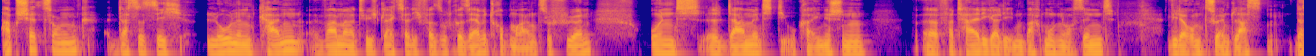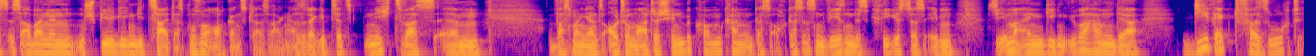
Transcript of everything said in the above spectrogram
Abschätzung, dass es sich lohnen kann, weil man natürlich gleichzeitig versucht, Reservetruppen ranzuführen und äh, damit die ukrainischen äh, Verteidiger, die in Bachmut noch sind, wiederum zu entlasten. Das ist aber ein, Spiel gegen die Zeit, das muss man auch ganz klar sagen. Also da gibt's jetzt nichts, was ähm, was man ganz automatisch hinbekommen kann. Und das auch, das ist ein Wesen des Krieges, dass eben sie immer einen Gegenüber haben, der direkt versucht,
